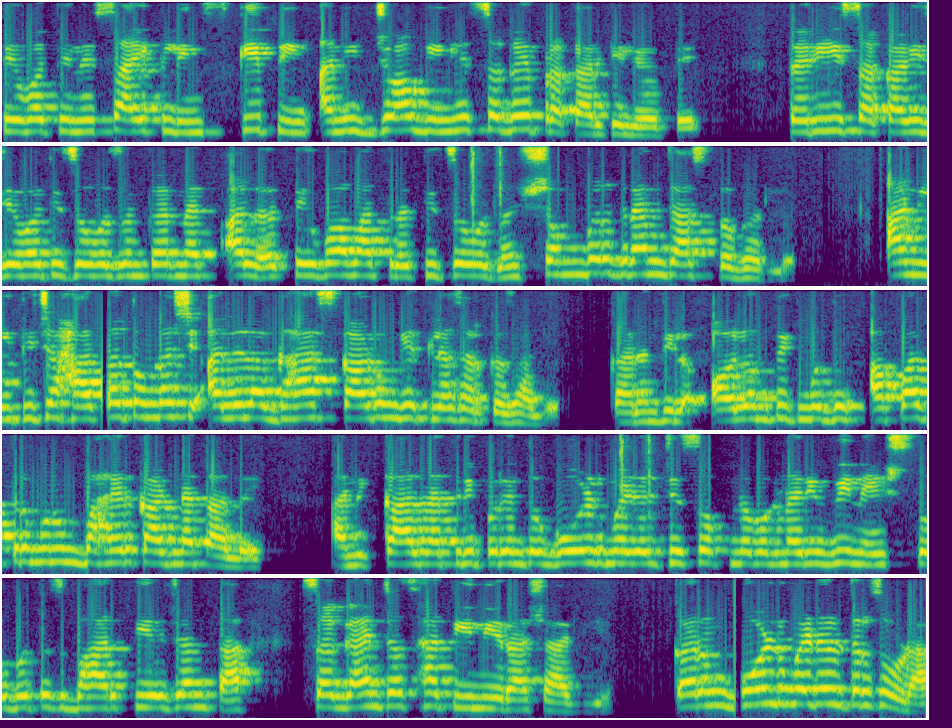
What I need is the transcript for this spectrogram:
तेव्हा तिने सायकलिंग स्किपिंग आणि जॉगिंग हे सगळे प्रकार केले होते. तरी सकाळी जेव्हा तिचं वजन करण्यात आलं तेव्हा मात्र तिचं वजन शंभर ग्रॅम जास्त भरलं. आणि तिच्या हातातोंडाशी आलेला घास काढून घेतल्यासारखं झालं. कारण तिला ऑलिम्पिक मधून अपात्र म्हणून बाहेर काढण्यात आलंय. आणि काल रात्रीपर्यंत गोल्ड मेडलची स्वप्न बघणारी विनेश सोबतच भारतीय जनता सगळ्यांच्याच हाती निराशा आली कारण गोल्ड मेडल तर सोडा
